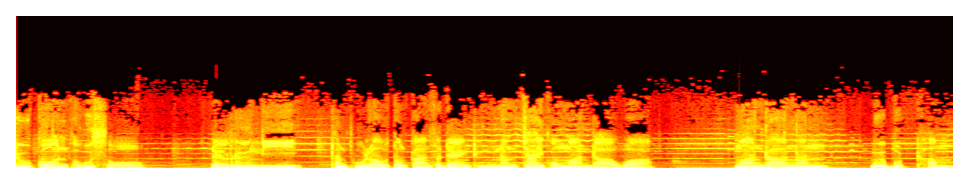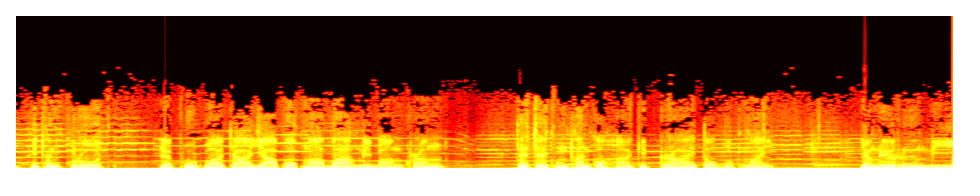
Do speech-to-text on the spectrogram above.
ดูก่อนอาวุโส ในเรื่องนี้ท่านผู้เล่าต้องการแสดงถึงน้ำใจของมารดาว่า มารดานั้นเมื่อบุตรทำให้ท่านโกรธ และพูดวาจาหยาบออกมาบ้างในบางครั้ง แต่ใจของท่านก็หาคิดร้ายต่อบุตรไม่ อย่างในเรื่องนี้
